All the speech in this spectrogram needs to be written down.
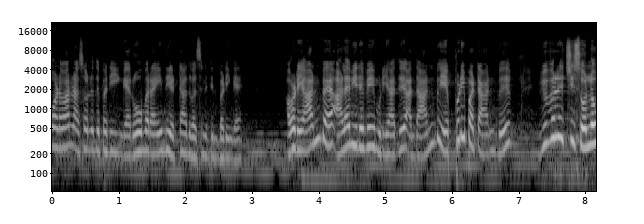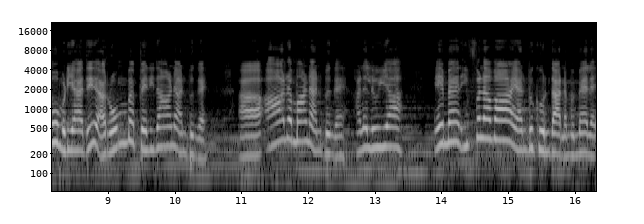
போன வாரம் நான் சொன்னது படி இங்கே ரோமர் ஐந்து எட்டாவது வசனத்தின் படிங்க அவருடைய அன்பை அளவிடவே முடியாது. அந்த அன்பு எப்படிப்பட்ட அன்பு? விவரிச்சு சொல்லவும் முடியாது. ரொம்ப பெரிதான அன்புங்க. ஆழமான அன்புங்க. அலலுயா ஏமேன் இவ்வளவாய் அன்பு கூர்ந்தார் நம்ம மேல.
